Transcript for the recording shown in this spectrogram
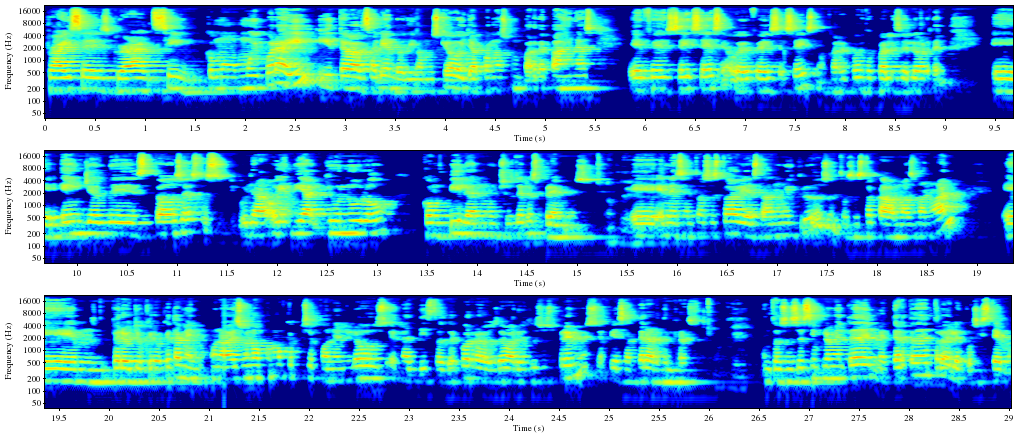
prices, grants, sí, como muy por ahí y te van saliendo. Digamos que hoy ya conozco un par de páginas F6S o FS6, nunca recuerdo cuál es el orden, eh, AngelList, todos estos, ya hoy en día YouNoodle compilan muchos de los premios. Eh, en ese entonces todavía estaban muy crudos, entonces tocaba más manual. Em, pero yo creo que también una vez uno como que se pone en, los, en las listas de correos de varios de esos premios, se empieza a enterar del resto. Entonces es simplemente de meterte dentro del ecosistema,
